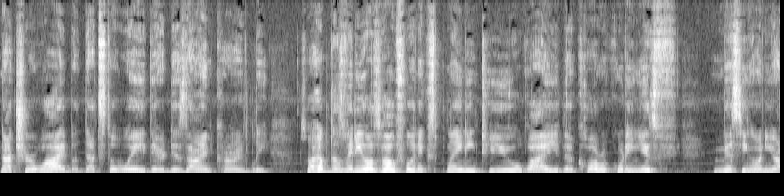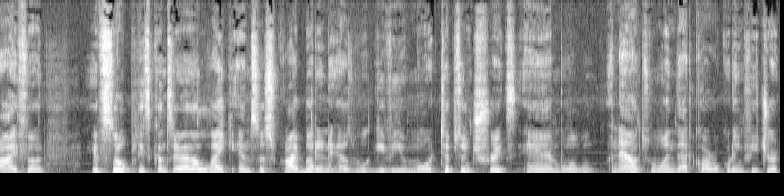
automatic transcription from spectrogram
Not sure why, but that's the way they're designed currently. So I hope this video was helpful in explaining to you why the call recording is missing on your iPhone. If so, please consider the like and subscribe button as we'll give you more tips and tricks and we'll announce when that call recording feature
